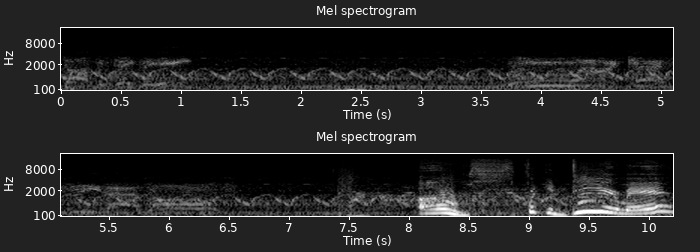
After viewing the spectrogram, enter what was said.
stop and take the heat. Oh, freaking deer, man!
